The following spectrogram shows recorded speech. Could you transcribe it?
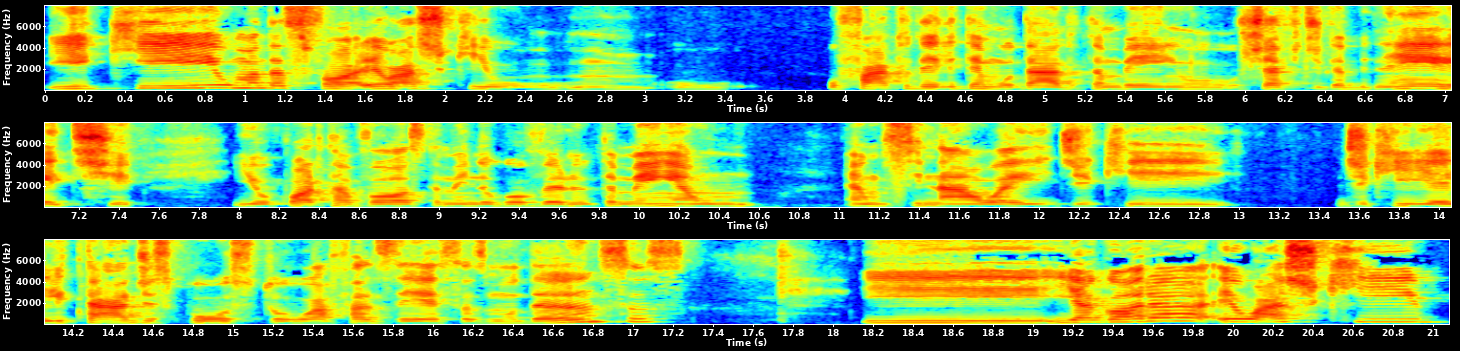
e que uma das formas, eu acho que o, um, o, o fato dele ter mudado também o chefe de gabinete e o porta-voz também do governo também é um, é um sinal aí de que de que ele está disposto a fazer essas mudanças. E, e agora eu acho que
